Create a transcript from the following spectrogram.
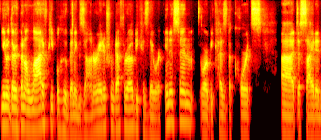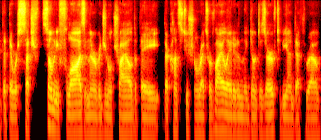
You know, there have been a lot of people who've been exonerated from death row because they were innocent or because the courts uh, decided that there were such so many flaws in their original trial that they their constitutional rights were violated and they don't deserve to be on death row.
